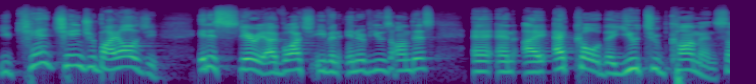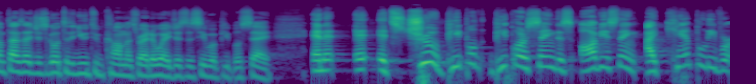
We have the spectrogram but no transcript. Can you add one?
You can't change your biology. It is scary. I've watched even interviews on this, and, and, I echo the YouTube comments. Sometimes I just go to the YouTube comments right away just to see what people say. And it, it, it's true. People, people are saying this obvious thing. I can't believe we're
